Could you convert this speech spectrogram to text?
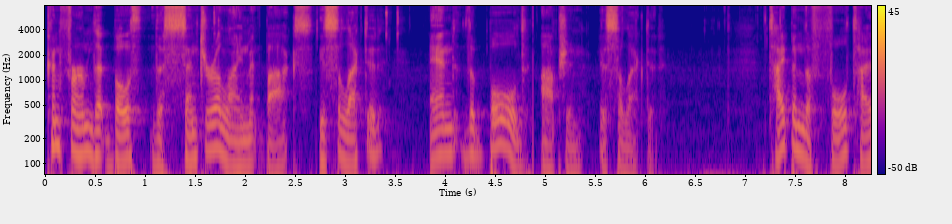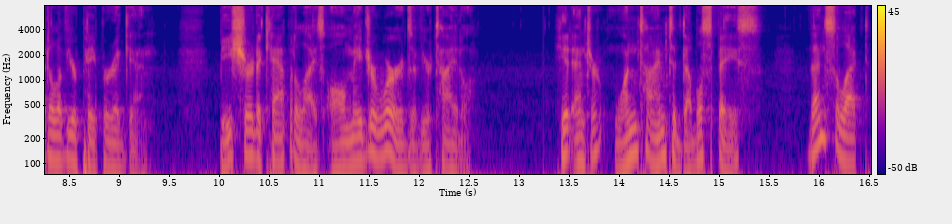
Confirm that both the center alignment box is selected and the bold option is selected. Type in the full title of your paper again. Be sure to capitalize all major words of your title. Hit enter one time to double space, then select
